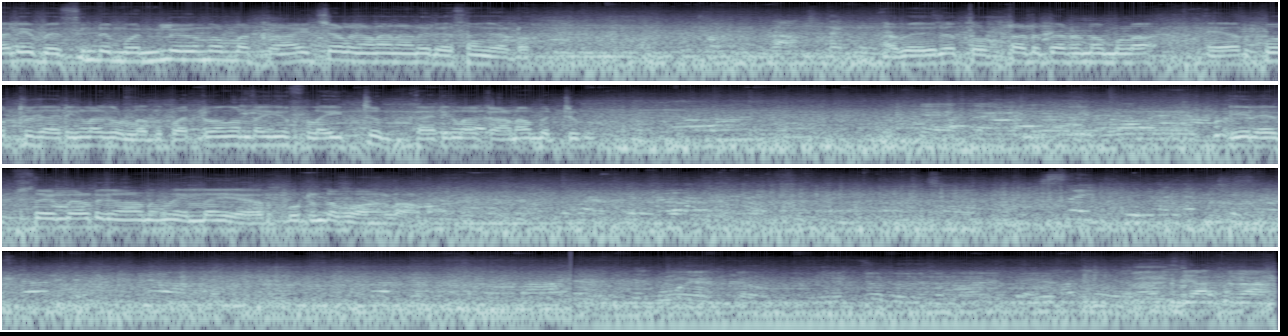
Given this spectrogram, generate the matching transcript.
എന്തായാലും ഈ ബസ്സിൻ്റെ മുന്നിലിരുന്നുള്ള കാഴ്ചകൾ കാണാനാണ് രസം കേട്ടോ അപ്പോൾ ഇതിൽ തൊട്ടടുത്താണ് നമ്മൾ എയർപോർട്ട് കാര്യങ്ങളൊക്കെ ഉള്ളത് പറ്റുമെന്നുണ്ടെങ്കിൽ ഫ്ലൈറ്റും കാര്യങ്ങളൊക്കെ കാണാൻ പറ്റും ഈ ലെഫ്റ്റ് സൈഡിലായിട്ട് കാണുന്ന എല്ലാം എയർപോർട്ടിൻ്റെ ഭാഗങ്ങളാണ് Kesejahteraan.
